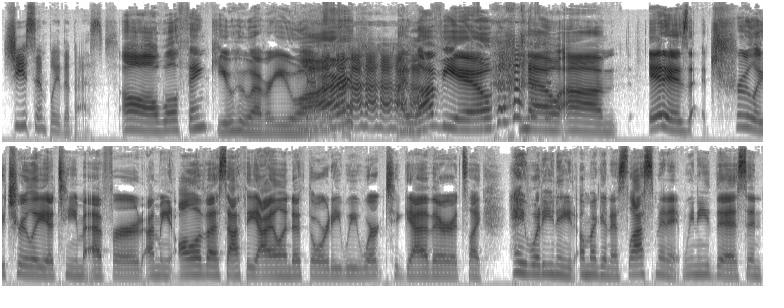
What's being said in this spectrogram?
She's simply the best. Oh, well, thank you, whoever you are. I love you. No, um, it is truly, truly a team effort. I mean, all of us at the Island Authority, we work together. It's like, hey, what do you need? Oh my goodness, last minute, we need this. And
